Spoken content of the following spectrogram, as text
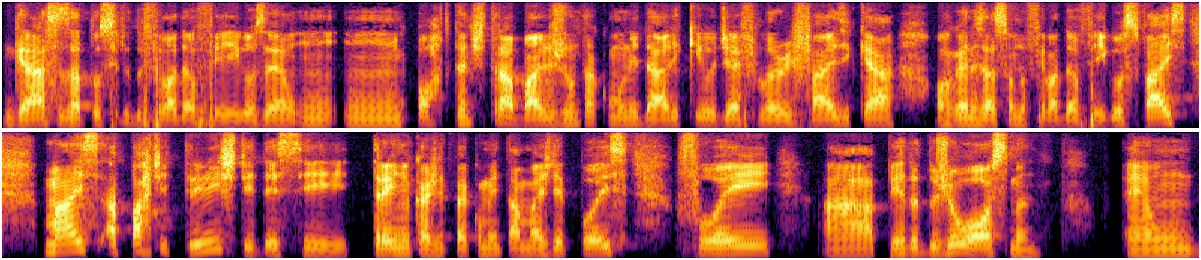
graças à torcida do Philadelphia Eagles. É um, um, importante trabalho junto à comunidade que o Jeff Lurie faz e que a organização do Philadelphia Eagles faz. Mas a parte triste desse treino que a gente vai comentar mais depois foi a perda do Joe Osman. É um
